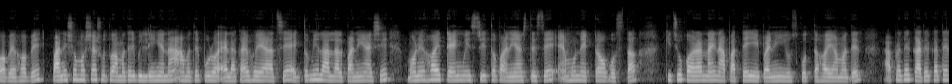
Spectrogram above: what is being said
কবে হবে। পানির সমস্যা শুধু আমাদের বিল্ডিংয়ে না, আমাদের পুরো এলাকায় হয়ে আছে। একদমই লাল লাল পানি আসে। মনে হয় ট্যাঙ্ক মিশ্রিত পানি আসতেছে, এমন একটা অবস্থা। কিছু করার নাই, না পাতেই এই পানি ইউজ করতে হয় আমাদের। আপনাদের কাদের কাদের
